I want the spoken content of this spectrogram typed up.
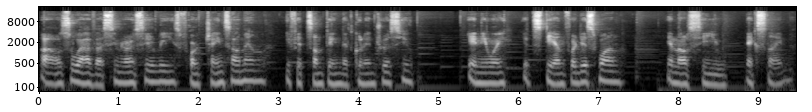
I also have a similar series for Chainsaw Man, if it's something that could interest you. Anyway, it's the end for this one, and I'll see you next time.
